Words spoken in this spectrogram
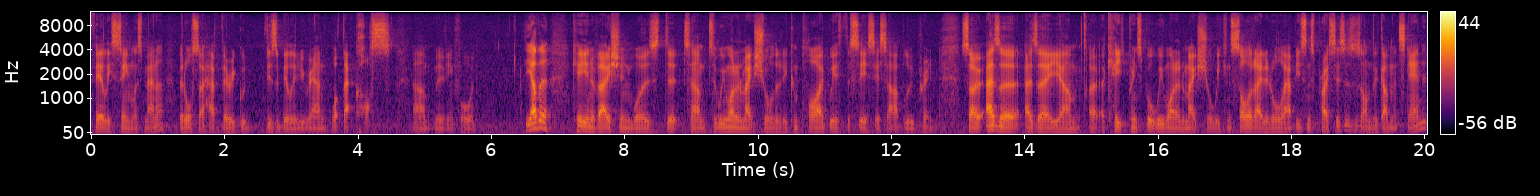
fairly seamless manner, but also have very good visibility around what that costs um, moving forward. The other key innovation was that um, to, we wanted to make sure that it complied with the CSSR blueprint. So as a, as a, um, a, key principle, we wanted to make sure we consolidated all our business processes on the government standard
